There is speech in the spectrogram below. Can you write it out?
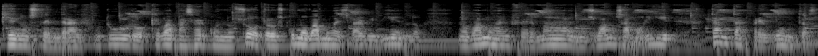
¿Qué nos tendrá el futuro? ¿Qué va a pasar con nosotros? ¿Cómo vamos a estar viviendo? ¿Nos vamos a enfermar? ¿Nos vamos a morir? Tantas preguntas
